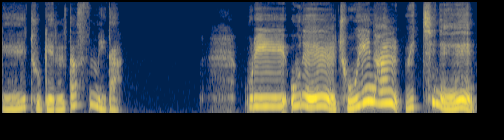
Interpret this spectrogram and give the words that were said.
이렇게 두 개를 떴습니다. 우리 오늘 조인할 위치는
